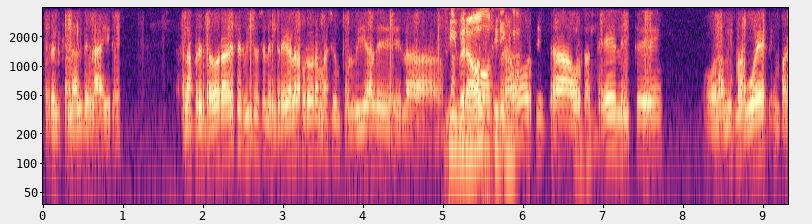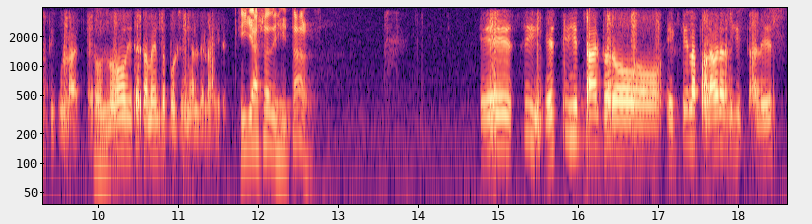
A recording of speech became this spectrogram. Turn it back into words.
por el canal del aire. A la prestadora de servicio se le entrega la programación por vía de la fibra óptica, o satélite o la misma web en particular, pero no directamente por señal del aire. ¿Y ya eso es digital? Eh, sí, es digital, pero es que la palabra digital es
